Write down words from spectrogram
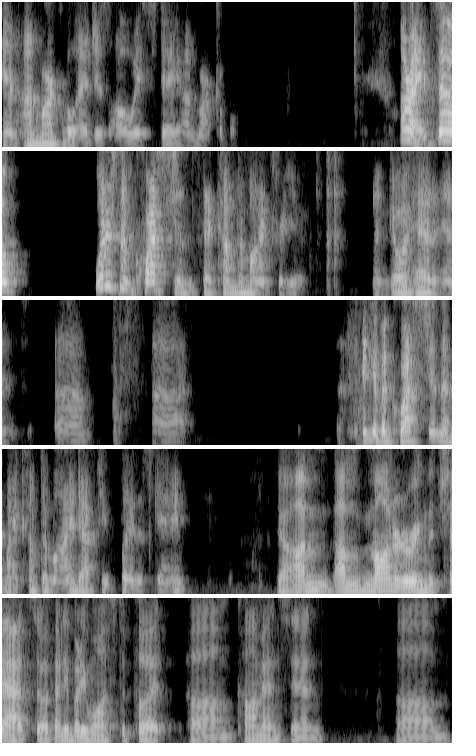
and unmarkable edges always stay unmarkable. All right, so what are some questions that come to mind for you? And go ahead and um, uh, think of a question that might come to mind after you play this game. Yeah, I'm I'm monitoring the chat, so if anybody wants to put um, comments in, um,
